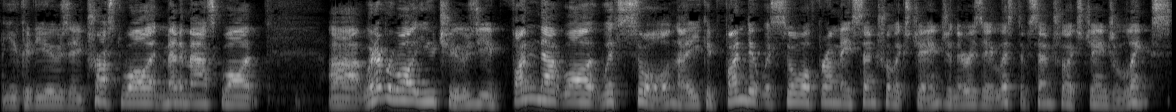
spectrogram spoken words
You could use a Trust wallet, MetaMask wallet. Uh, whatever wallet you choose, you'd fund that wallet with Sol. Now you could fund it with Sol from a central exchange, and there is a list of central exchange links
